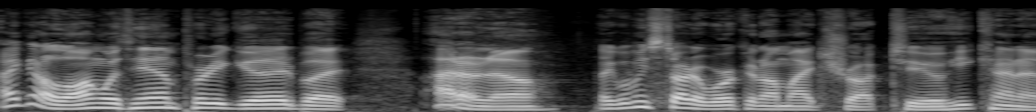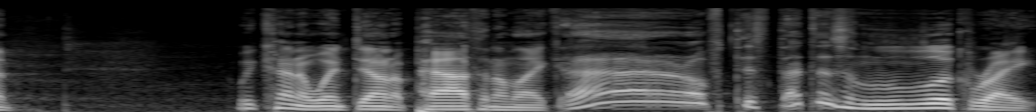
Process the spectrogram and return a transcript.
I got along with him pretty good, but I don't know. Like when we started working on my truck too, he kind of, we kind of went down a path, and I'm like, I don't know if this that doesn't look right.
